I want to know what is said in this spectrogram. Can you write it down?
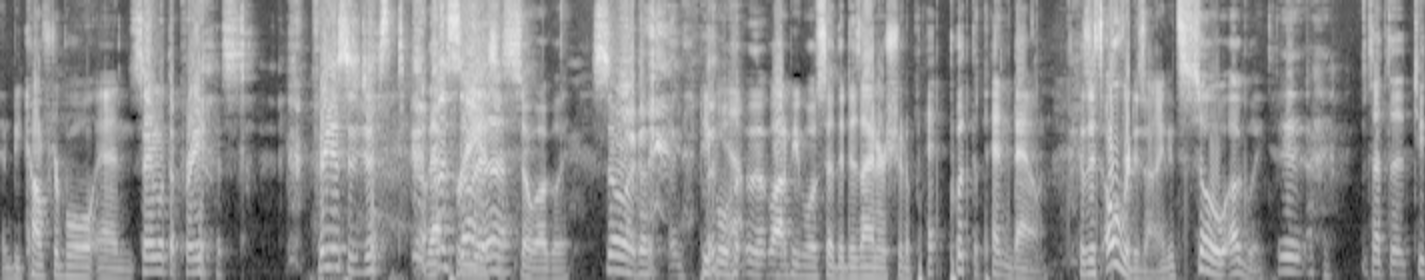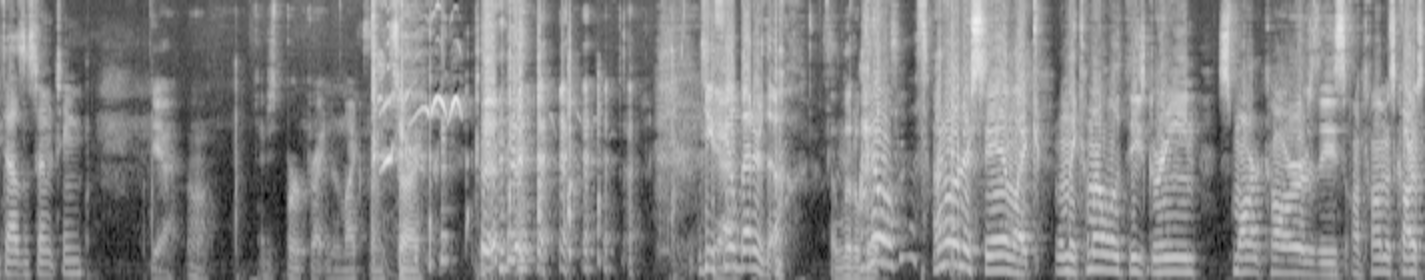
and be comfortable. And Same with the Prius. Prius is just that I'm Prius sorry, that- is so ugly. so ugly. People, a lot of people have said the designer should have put the pen down because it's over designed. It's so ugly. Is that the 2017? Yeah. Oh, I just burped right into the microphone. Sorry, Do you Yeah. feel better though? a little I bit. don't I don't understand like when they come out with these green smart cars, these autonomous cars.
